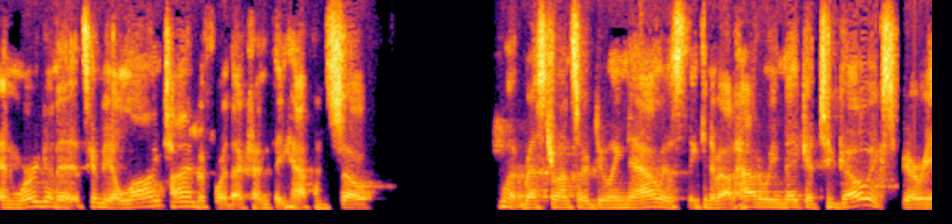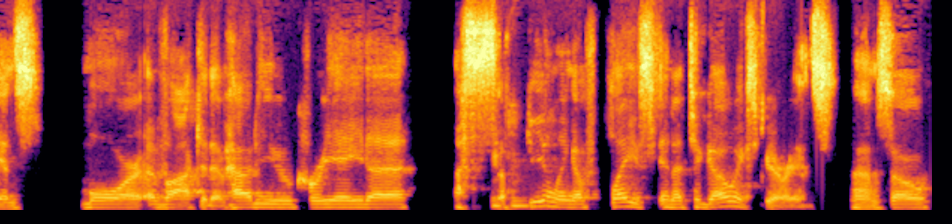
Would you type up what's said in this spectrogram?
and we're gonna it's gonna be a long time before that kind of thing happens. So what restaurants are doing now is thinking about how do we make a to-go experience more evocative? How do you create a, a, a mm-hmm. feeling of place in a to-go experience um, so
